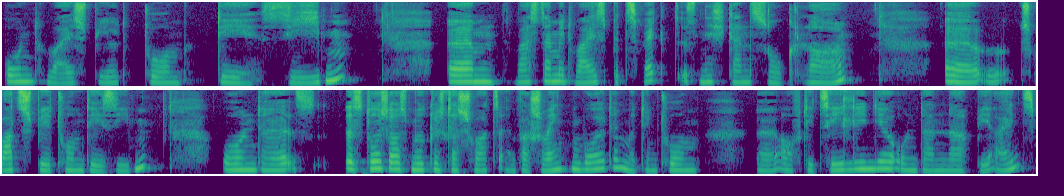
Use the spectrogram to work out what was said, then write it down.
und Weiß spielt Turm D7. Ähm, was damit Weiß bezweckt, ist nicht ganz so klar. Äh, Schwarz spielt Turm D7 und äh, es ist durchaus möglich, dass Schwarz einfach schwenken wollte mit dem Turm äh, auf die C-Linie und dann nach B1.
